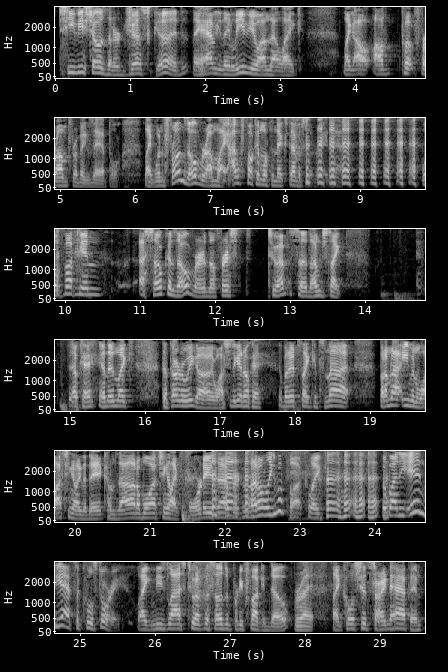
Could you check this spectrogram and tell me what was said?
TV shows that are just good, they have you they leave you on that like like I'll I'll put From from example. Like when From's over, I'm like, I fucking want the next episode right now. well fucking Ahsoka's over, the first two episodes, I'm just like Okay, and then like the third week, I watch it again. Okay, but it's like it's not. But I'm not even watching it like the day it comes out. I'm watching it like four days after because I don't give a fuck. Like, but by the end, yeah, it's a cool story. Like these last two episodes are pretty fucking dope. Right. Like cool shit's starting to happen,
